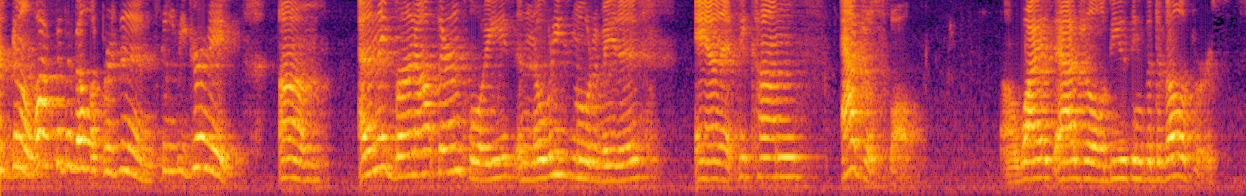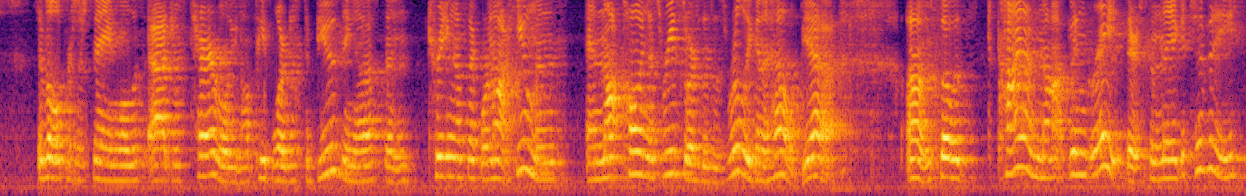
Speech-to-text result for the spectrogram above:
just gonna lock the developers in. It's gonna be great. Um, and then they burn out their employees, and nobody's motivated, and it becomes Agile's fault. Uh, why is Agile abusing the developers? Developers are saying, well, this Agile's terrible. You know, people are just abusing us and treating us like we're not humans, and not calling us resources is really going to help. Yeah. Um, so it's kind of not been great. There's some negativity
